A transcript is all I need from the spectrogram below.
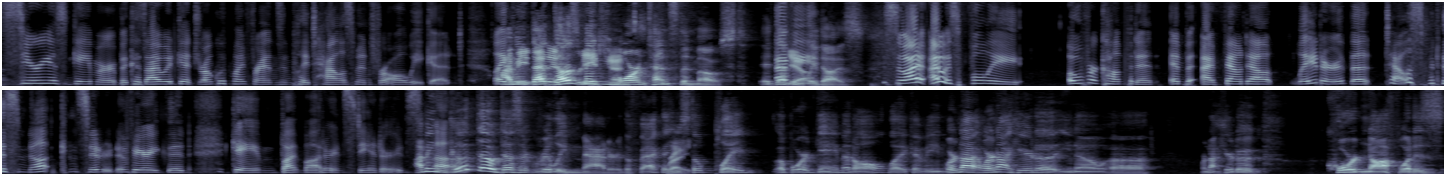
serious gamer because I would get drunk with my friends and play Talisman for all weekend. Like, I mean, mean, that that is does pretty make you more intense. intense than most. It I definitely mean- does. so I, I was fully overconfident, and I found out later that Talisman is not considered a very good game by modern standards. I mean, Uh, good though doesn't really matter. The fact that Right. you still played a board game at all, like, I mean, we're not we're not here to you know uh, we're not here to cordon off what is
